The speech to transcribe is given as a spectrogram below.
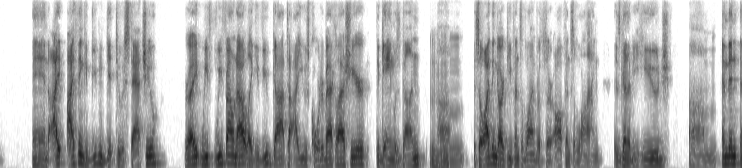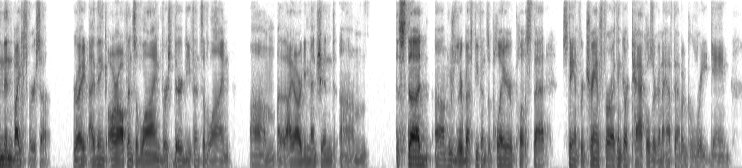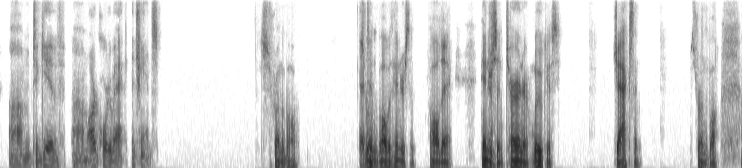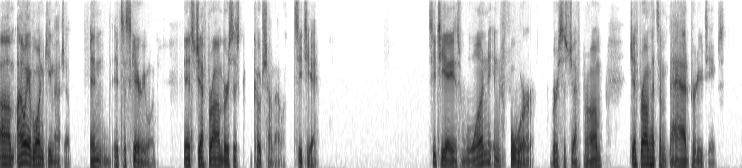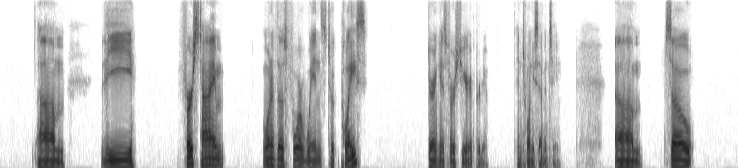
and I I think if you can get to a statue, right? We we found out like if you got to IU's quarterback last year, the game was done. Mhm. Um, so I think our defensive line versus our offensive line is going to be huge. Um, and then and then vice versa, right? I think our offensive line versus their defensive line. Um, I already mentioned um, the stud, um, who's their best defensive player, plus that Stanford transfer. I think our tackles are going to have to have a great game um, to give um, our quarterback a chance. Just run the ball. Just run it. the ball with Henderson all day. Henderson, Turner, Lucas, Jackson. Just run the ball. Um, I only have one key matchup, and it's a scary one. And it's Jeff Brohm versus Coach Tom Allen, CTA. CTA is one in four versus Jeff Brohm. Jeff Brohm had some bad Purdue teams. Um, the first time one of those four wins took place during his first year at Purdue in 2017. Um, so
